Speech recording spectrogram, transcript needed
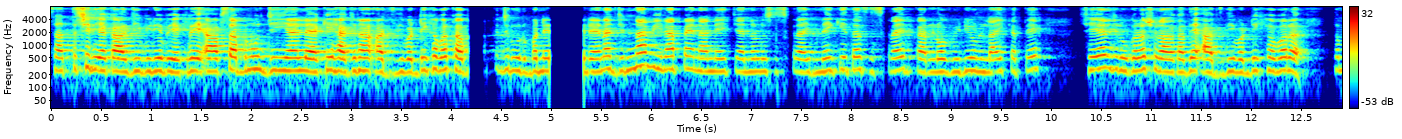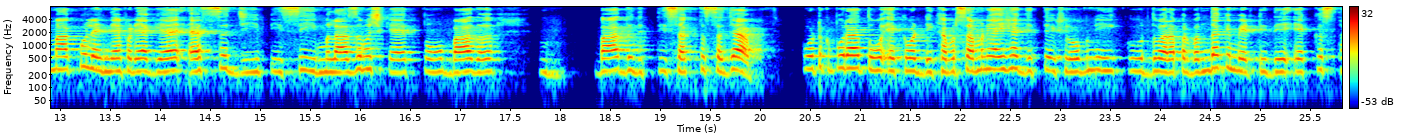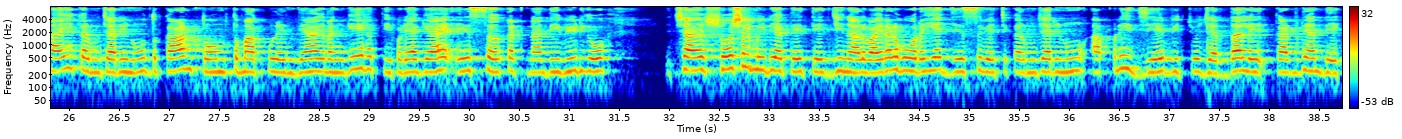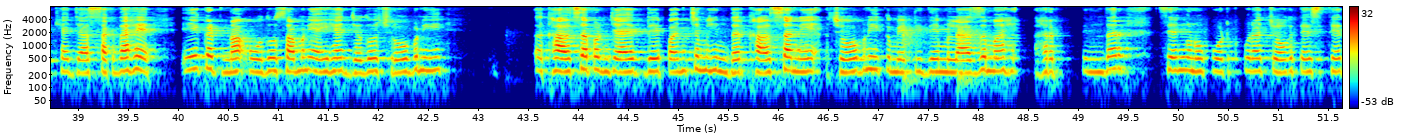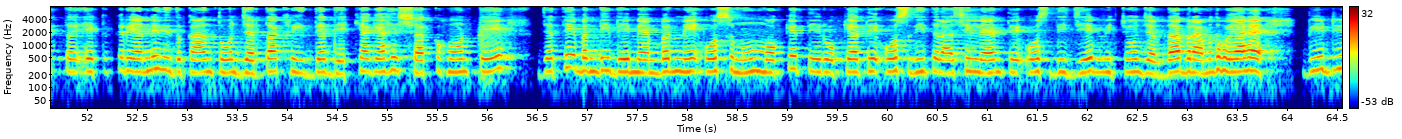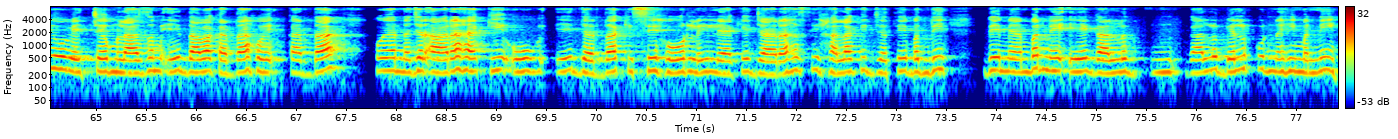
ਸਤਿ ਸ਼੍ਰੀ ਅਕਾਲ ਜੀ, ਵੀਡੀਓ ਵੇਖ ਰਹੇ ਆਪ ਸਭ ਨੂੰ ਜੀ ਆਇਆਂ ਲੈ ਕੇ ਹਾਜ਼ਰ ਹਾਂ। ਅੱਜ ਦੀ ਵੱਡੀ ਖਬਰ ਖਬਰ ਤੱਕ ਜਰੂਰ ਬਣੇ ਰਹਿਣਾ। ਜਿੰਨਾ ਵੀ ਵੀਰਾਂ, ਭੈਣਾਂ ਨੇ ਚੈਨਲ ਨੂੰ ਸਬਸਕ੍ਰਾਈਬ ਨਹੀਂ ਕੀਤਾ ਸਬਸਕ੍ਰਾਈਬ ਕਰ ਲਓ, ਵੀਡੀਓ ਨੂੰ ਲਾਈਕ ਅਤੇ ਸ਼ੇਅਰ ਜਰੂਰ ਕਰੋ। ਸ਼ੁਰੂਆਤ ਕਰਦੇ ਅੱਜ ਦੀ ਵੱਡੀ ਖਬਰ। ਤਮਾਕੂ ਲੈਂਦਿਆਂ ਫੜਿਆ ਗਿਆ ਐਸਜੀਪੀਸੀ ਮੁਲਾਜ਼ਮ ਸ਼ਿਕਾਇਤ ਤੋਂ ਬਾਅਦ ਬਾਅਦ ਦਿੱਤੀ ਸਖਤ ਸਜ਼ਾ। ਕੋਟਕਪੁਰਾ ਤੋਂ ਇੱਕ ਵੱਡੀ ਖਬਰ ਸਾਹਮਣੇ ਆਈ ਹੈ, ਜਿੱਥੇ ਸ਼੍ਰੋਮਣੀ ਗੁਰਦੁਆਰਾ ਪ੍ਰਬੰਧਕ ਕਮੇਟੀ ਦੇ ਇੱਕ ਸਥਾਈ ਕਰਮਚਾਰੀ ਨੂੰ ਦੁਕਾਨ ਤੋਂ ਤਮਾਕੂ ਲੈਂਦਿਆਂ ਰੰਗੇ ਹੱਥੀ ਫੜਿਆ ਗਿਆ ਹੈ। ਇਸ ਘਟਨਾ ਦੀ ਵੀਡੀਓ ਛਾ- ਸੋਸ਼ਲ ਮੀਡੀਆ ਤੇ ਤੇਜ਼ੀ ਨਾਲ ਵਾਇਰਲ ਹੋ ਰਹੀ ਹੈ, ਜਿਸ ਵਿੱਚ ਕਰਮਚਾਰੀ ਨੂੰ ਆਪਣੀ ਜੇਬ ਵਿੱਚੋਂ ਜਰਦਾ ਲੈ, ਕੱਢਦਿਆਂ ਦੇਖਿਆ ਜਾ ਸਕਦਾ ਹੈ। ਇਹ ਘਟਨਾ ਉਦੋਂ ਸਾਹਮਣੇ ਆਈ ਹੈ, ਜਦੋਂ ਸ਼੍ਰੋਮਣੀ ਖਾਲਸਾ ਪੰਚਾਇਤ ਦੇ ਪੰਚ ਮਹਿੰਦਰ ਖਾਲਸਾ ਨੇ ਸ਼੍ਰੋਮਣੀ ਕਮੇਟੀ ਦੇ ਮੁਲਾਜ਼ਮ ਹਰ ਇੰਦਰ ਸਿੰਘ ਨੂੰ ਕੋਟਕਪੂਰਾ ਚੌਕ ਤੇ ਸਥਿਤ ਇੱਕ ਕਰਿਆਨੇ ਦੀ ਦੁਕਾਨ ਤੋਂ ਜਰਦਾ ਖਰੀਦਦਿਆਂ ਦੇਖਿਆ ਗਿਆ ਹੈ ਸ਼ੱਕ ਹੋਣ ਤੇ ਜਥੇਬੰਦੀ ਦੇ ਮੈਂਬਰ ਨੇ ਉਸ ਨੂੰ ਮੌਕੇ ਤੇ ਰੋਕਿਆ ਤੇ ਉਸ ਦੀ ਤਲਾਸ਼ੀ ਲੈਣ ਤੇ ਉਸ ਦੀ ਜੇਬ ਵਿੱਚੋਂ ਜਰਦਾ ਬਰਾਮਦ ਹੋਇਆ ਹੈ। ਵੀਡੀਓ ਵਿੱਚ ਮੁਲਾਜ਼ਮ ਇਹ ਦਾਅਵਾ ਕਰਦਾ ਹੋਏ, ਕਰਦਾ ਹੋਇਆ ਨਜ਼ਰ ਆ ਰਿਹਾ ਹੈ ਕਿ ਉਹ ਇਹ ਜਰਦਾ ਕਿਸੇ ਹੋਰ ਲਈ ਲੈ ਕੇ ਜਾ ਰਿਹਾ ਸੀ। ਹਾਲਾਂਕਿ ਜਥੇਬੰਦੀ ਦੇ ਮੈਂਬਰ ਨੇ ਇਹ ਗੱਲ ਗੱਲ ਬਿਲਕੁਲ ਨਹੀਂ ਮੰਨੀ।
